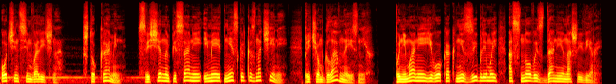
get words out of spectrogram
Очень символично, что камень в Священном Писании имеет несколько значений, причем главное из них понимание его как незыблемой основы здания нашей веры.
